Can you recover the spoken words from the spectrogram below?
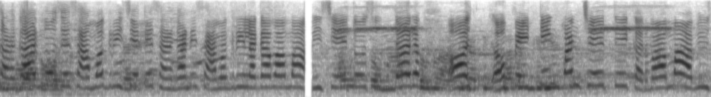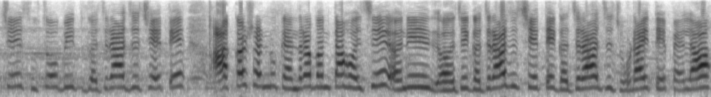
શણગારનો જે સામગ્રી છે તે શણગારની સામગ્રી લગાવવામાં આવી છે. તો સુંદર પેઇન્ટિંગ પણ છે તે કરવામાં આવ્યું છે. સુશોભિત ગજરાજ છે તે. આકર્ષણનું કેન્દ્ર બનતા હોય છે અને જે ગજરાજ છે તે ગજરાજ જોડાય તે પહેલાં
